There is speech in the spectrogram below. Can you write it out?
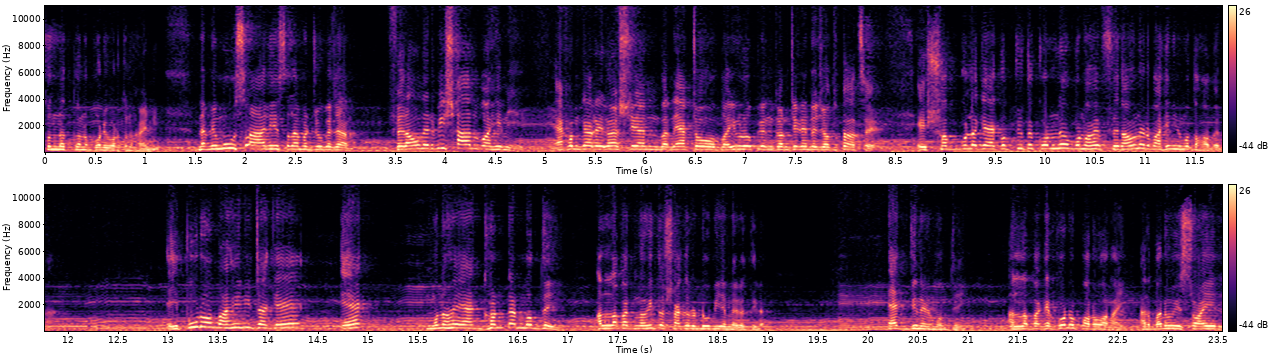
সুন্নত কোনো পরিবর্তন হয়নি। নবী মুসা আলী ইসলামের যুগে যান, ফেরাউনের বিশাল বাহিনী। এখনকার এই রাশিয়ান বা ন্যাটো বা ইউরোপিয়ান কন্টিনেন্টে যত আছে এই সবগুলোকে একত্রিত করলেও মনে হয় ফেরাউনের বাহিনীর মতো হবে না। এই পুরো বাহিনীটাকে এক, মনে হয় এক ঘণ্টার মধ্যেই আল্লাপাক লোহিত সাগরে ডুবিয়ে মেরে দিলেন একদিনের মধ্যেই। আল্লাপাকের কোনো পরোয়া নাই। আর বানু ইসরাইল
